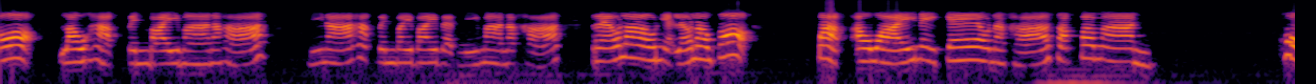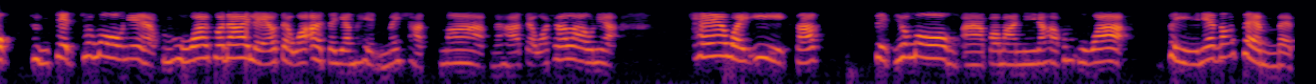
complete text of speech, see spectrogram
ก็ เราหักเป็นใบมานะคะ นี่นะหักเป็นใบๆแบบนี้มานะคะ แล้วเราเนี่ยแล้วเราก็ปักเอาไว้ในแก้วนะคะ สักประมาณหกถึงเจ็ดชั่วโมงเนี่ย คุณครูว่าก็ได้แล้ว แต่ว่าอาจจะยังเห็นไม่ชัดมากนะคะ แต่ว่าถ้าเราเนี่ยแช่ไว้อีกสักสิบชั่วโมง อ่า ประมาณนี้นะคะ คุณครูว่าสีเนี่ยต้องแจ่มแบบ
